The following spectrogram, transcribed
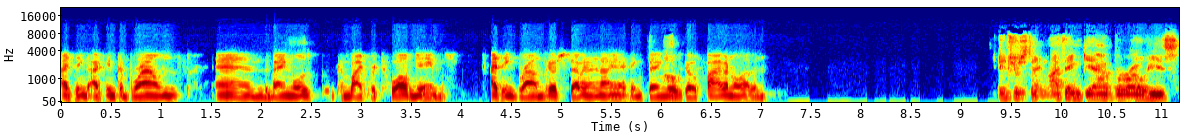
I think I think the Browns and the Bengals combine for 12 games. I think Browns go seven and nine. I think Bengals go five and 11. Interesting. I think yeah, Burrow. He's.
